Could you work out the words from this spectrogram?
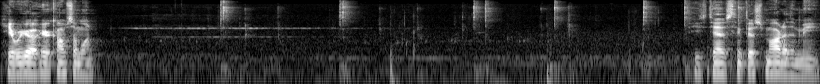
Here we go, here comes someone. These devs think they're smarter than me.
